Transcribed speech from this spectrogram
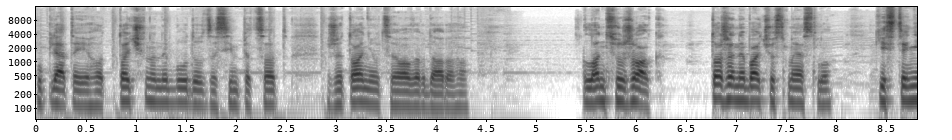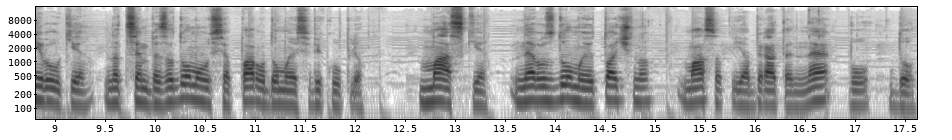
Купляти його точно не буду. За 7500 жетонів це овердорого. Ланцюжок. Теж не бачу смислу. Кістяні руки. Над цим би задумався, пару думаю собі куплю. Маски. Не роздумую точно. Масок я брати не буду.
